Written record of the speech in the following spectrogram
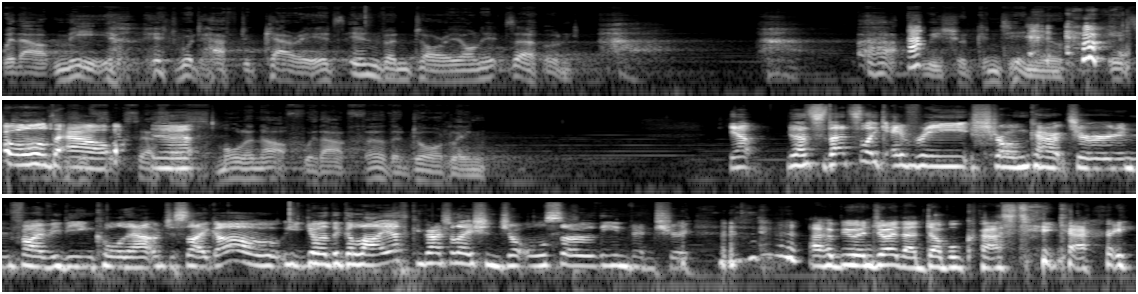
Without me, it would have to carry its inventory on its own. Perhaps we should continue. Its Pulled out. Success Yeah. are small enough without further dawdling. Yep. That's that's like every strong character in 5e being called out of just like, oh, you're the Goliath. Congratulations, you're also the inventory. I hope you enjoyed that double capacity carry.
